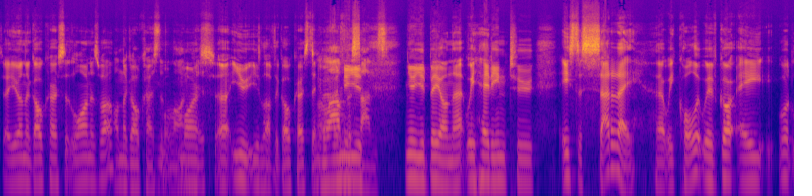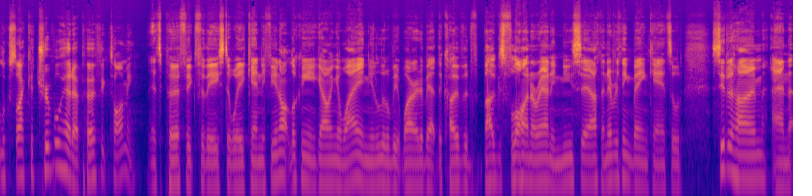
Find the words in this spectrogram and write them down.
So you're on the Gold Coast at the line as well? On the Gold Coast at the line. Nice. Uh, you, you love the Gold Coast anyway. love knew the Suns. Knew you'd be on that. We head into Easter Saturday, that we call it. We've got a what looks like a triple header. Perfect timing. It's perfect for the Easter weekend. If you're not looking at going away and you're a little bit worried about the COVID bugs flying around in New South and everything being cancelled, sit at home and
